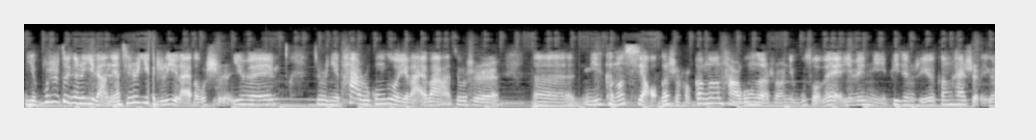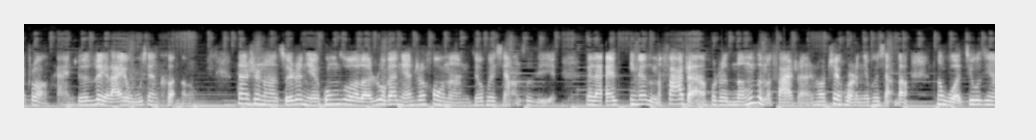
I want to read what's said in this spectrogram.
也不是最近这一两年，其实一直以来都是，因为就是你踏入工作以来吧，就是，呃，你可能小的时候，刚刚踏入工作的时候，你无所谓，因为你毕竟是一个刚开始的一个状态，你觉得未来有无限可能。但是呢，随着你工作了若干年之后呢，你就会想自己未来应该怎么发展，或者能怎么发展。然后这会儿呢，你会想到，那我究竟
